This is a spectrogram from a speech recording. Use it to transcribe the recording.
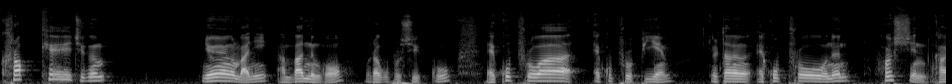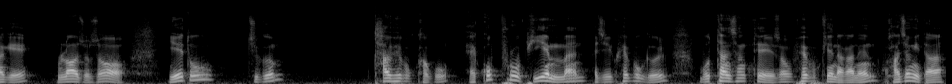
그렇게 지금 영향을 많이 안 받는 거라고 볼 수 있고 에코프로와 에코프로 BM 일단은 에코프로는 훨씬 강하게 올라와줘서 얘도 지금 다 회복하고 에코프로 BM만 아직 회복을 못한 상태에서 회복해 나가는 과정이다.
